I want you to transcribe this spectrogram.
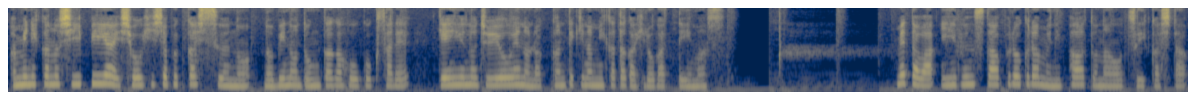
アメリカの CPI 消費者物価指数の伸びの鈍化が報告され、原油の需要への楽観的な見方が広がっています。メタはイーブンスタープログラムにパートナーを追加した。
